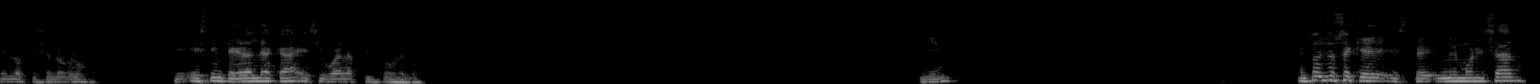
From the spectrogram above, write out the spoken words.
es lo que se logró. Que este integral de acá es igual a pi sobre 2. Bien. Entonces yo sé que este, memorizar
